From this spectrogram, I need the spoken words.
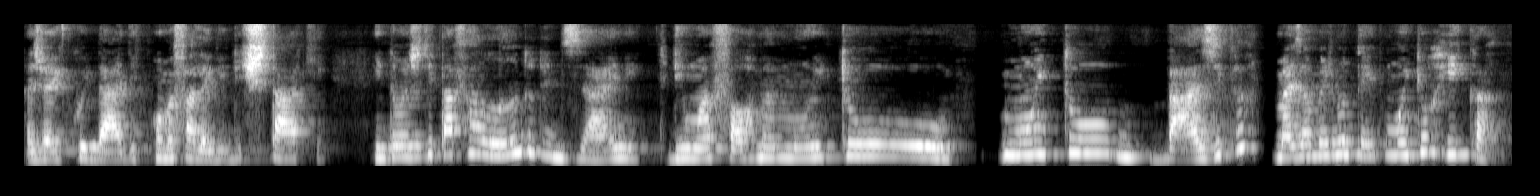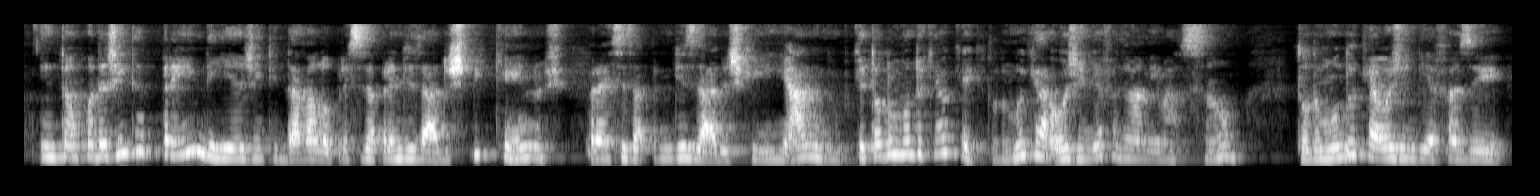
a gente vai cuidar de, como eu falei, de destaque. Então a gente está falando de design de uma forma muito muito básica, mas ao mesmo tempo muito rica. Então, quando a gente aprende e a gente dá valor para esses aprendizados pequenos, para esses aprendizados que, ah, porque todo mundo quer o quê? Todo mundo quer hoje em dia fazer uma animação, todo mundo quer hoje em dia fazer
